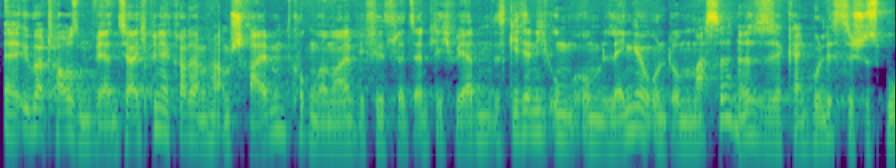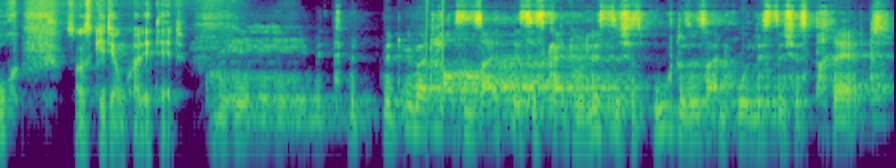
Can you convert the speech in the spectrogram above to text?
Äh, über 1000 werden es. Ja, ich bin ja gerade am, am, Schreiben. Gucken wir mal, wie viel es letztendlich werden. Es geht ja nicht um, um Länge und um Masse. Ne? Das ist ja kein holistisches Buch, sondern es geht ja um Qualität. Nee, mit, mit, mit über 1000 Seiten ist es kein holistisches Buch, das ist ein holistisches Brett.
